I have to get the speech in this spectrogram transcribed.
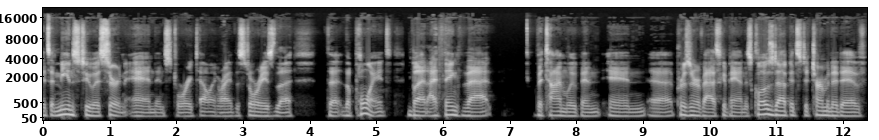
it's a means to a certain end in storytelling, right? The story is the the the point, but I think that the time loop in in uh, Prisoner of Azkaban is closed up. It's determinative,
